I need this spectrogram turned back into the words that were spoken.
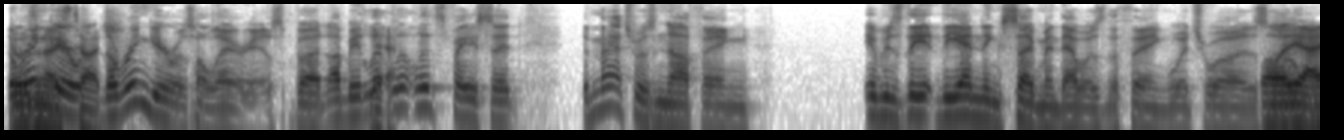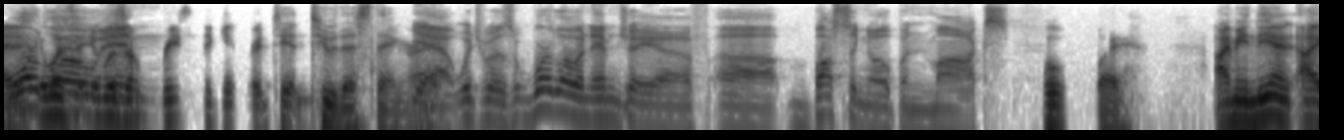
The it was ring a nice gear, touch. the ring gear was hilarious, but I mean, let, Yeah. let, us face it, the match was nothing. It was the the ending segment that was the thing, which was well, uh, yeah, it, it was. It was and- a reason to get rid- to, to this thing, right? yeah, which was Wardlow and MJF uh, busting open Mox. Oh boy. I mean, the I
